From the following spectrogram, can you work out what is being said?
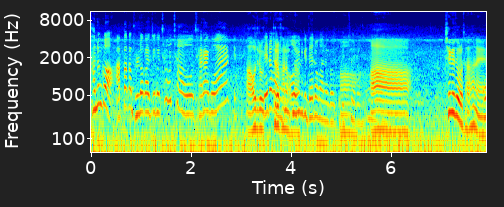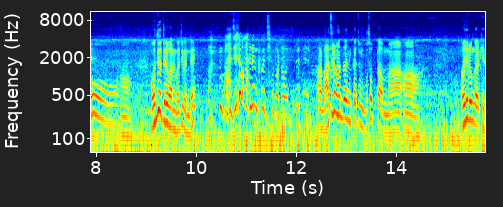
가는 거 아빠가 불러가지고 차오차오 잘하고 와 아 어디로 내려가는 거어 이렇게 내려가는 거 밑으로. 아, 어. 아, 체계적으로 잘하네. 오. 어. 어디로 들어가는 거지, 근데? 맞으러 가는 거지 뭘 어디로 내. 아, 맞으러 간다니까 좀 무섭다, 엄마. 어. 어디론가 이렇게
